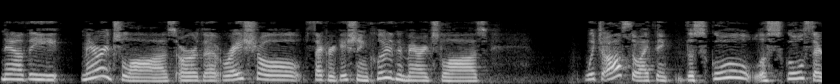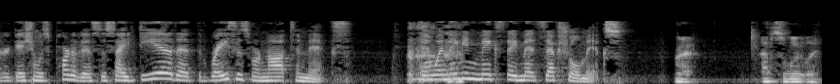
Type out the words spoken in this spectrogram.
Now, the marriage laws or the racial segregation included in the marriage laws, which also I think the school the school segregation was part of this. This idea that the races were not to mix, and when they mean mix, they meant sexual mix. Right. Absolutely.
